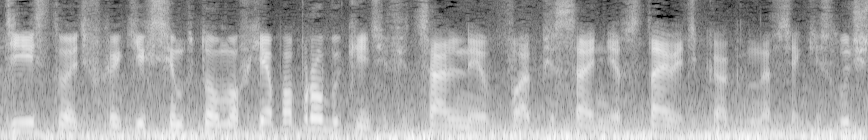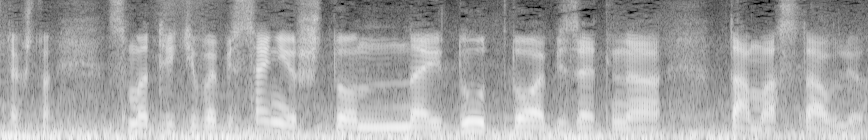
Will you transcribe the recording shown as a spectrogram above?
действовать, в каких симптомах. Я попробую какие-нибудь официальные в описании вставить, как на всякий случай. Так что смотрите в описании, что найду, то обязательно там оставлю.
